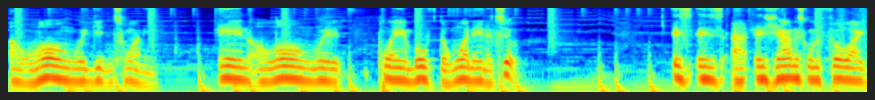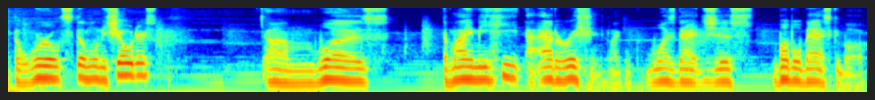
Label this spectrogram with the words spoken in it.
along with getting 20, and along with playing both the one and the two. Is is uh, is Giannis to feel like the world's still on his shoulders? Um, was the Miami Heat adoration? Like, was that just bubble basketball?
